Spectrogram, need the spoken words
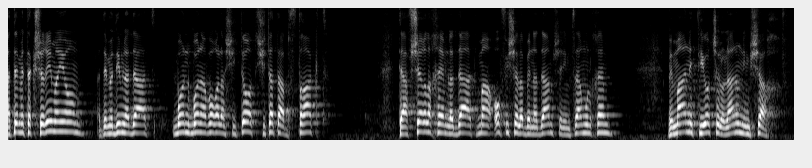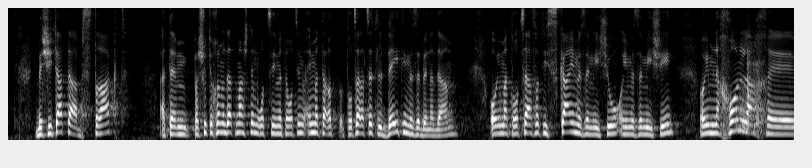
אתם מתקשרים היום, אתם יודעים לדעת, בואו בוא נעבור על השיטות, שיטת האבסטרקט. תאפשר לכם לדעת מה האופי של הבן אדם שנמצא מולכם ומה הנטיות שלו, לאן הוא נמשך. בשיטת האבסטרקט, אתם פשוט יכולים לדעת מה שאתם רוצים. אתם רוצים, אם אתה, את רוצה לצאת לדייט עם איזה בן אדם, או אם את רוצה לעשות עסקה עם איזה מישהו, או עם איזה מישהי, או אם נכון לך אה,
